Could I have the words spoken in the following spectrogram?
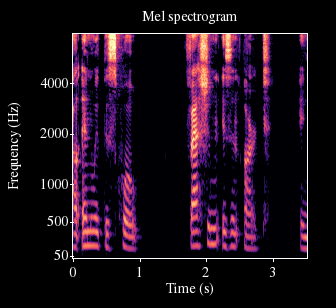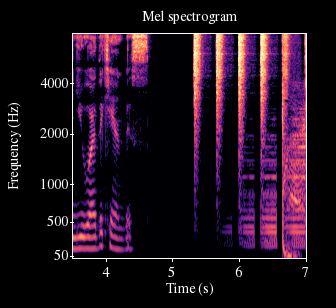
I'll end with this quote Fashion is an art, and you are the canvas. Thank you.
